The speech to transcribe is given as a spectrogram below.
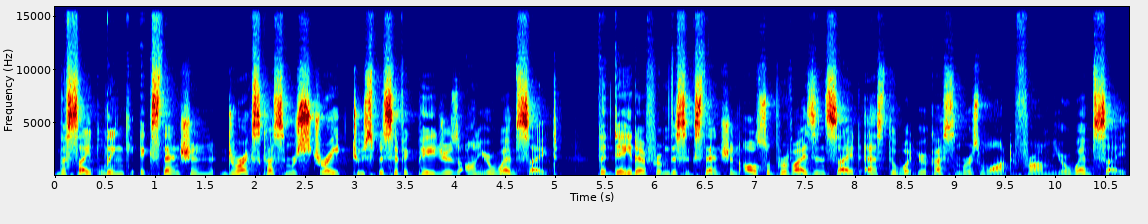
The site link extension directs customers straight to specific pages on your website. The data from this extension also provides insight as to what your customers want from your website.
